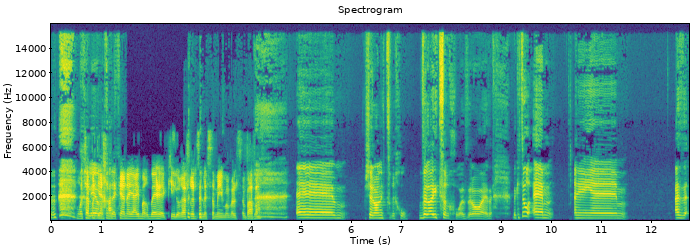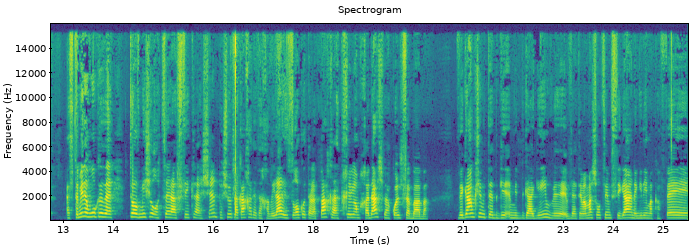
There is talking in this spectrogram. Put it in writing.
למרות שהפתיח הזה כן היה עם הרבה כאילו רפרנסים לסמים, אבל סבבה. אמ, שלא נצרכו, ולא יצרכו, אז זה לא... בקיצור, אמ, אני... אמ, אז, אז תמיד אמרו כזה, טוב, מי שרוצה להפסיק לעשן, פשוט לקחת את החבילה, לזרוק אותה לפח, להתחיל יום חדש והכל סבבה. וגם כשמתגעגעים ואתם ממש רוצים סיגריה, נגיד עם הקפה,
